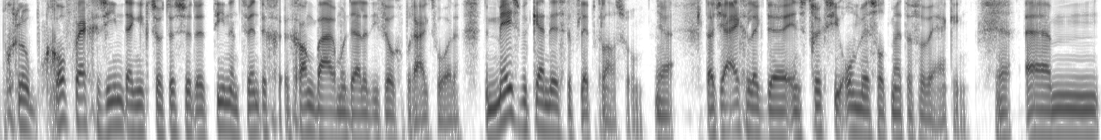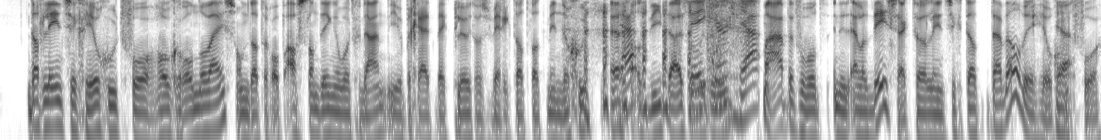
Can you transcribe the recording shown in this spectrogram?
gro- grofweg gezien, denk ik, zo tussen de 10 en 20 gangbare modellen die veel gebruikt worden. De meest bekende is de flipped classroom. Ja. Dat je eigenlijk de instructie omwisselt met de verwerking. Ja. Ehm, dat leent zich heel goed voor hoger onderwijs, omdat er op afstand dingen wordt gedaan. Je begrijpt, bij kleuters werkt dat wat minder goed Ja. als die thuis. Zeker, ja. Maar bijvoorbeeld in de LD-sector leent zich dat daar wel weer heel goed Ja. voor.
